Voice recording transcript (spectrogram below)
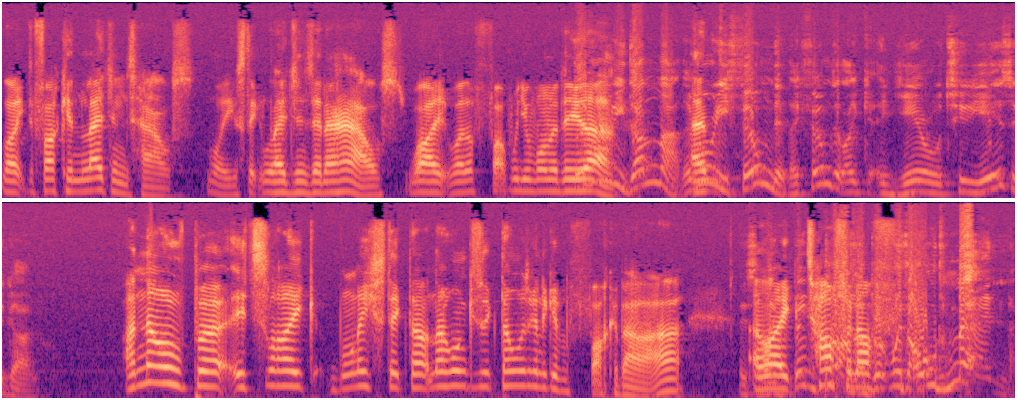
like the fucking Legends house. Well, you stick Legends in a house. Why? Why the fuck would you want to do that? They've already done that. They've Um, already filmed it. They filmed it like a year or two years ago. I know, but it's like why stick that? No one, no one's gonna give a fuck about that. It's I like Big tough Brother, enough- but with old men.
